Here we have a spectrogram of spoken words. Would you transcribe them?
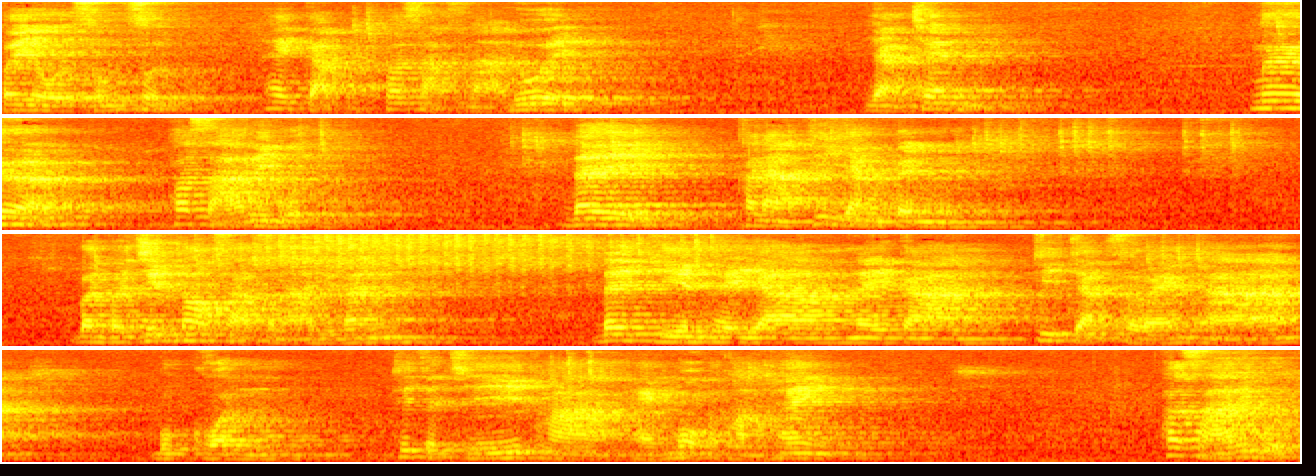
ประโยชน์สูงสุดให้กับพระศาสนาด้วย อย่างเช่น เมื่อภาษารีบุตร ได้ขณะที่ยังเป็นบรรพชิตนอกศาสนาอยู่นั้น ได้เพียรพยายามในการที่จะแสวงหาบุคคลที่จะชี้ทางแห่งโมกขธรรมให้ ภาษาริบุตร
